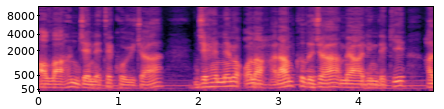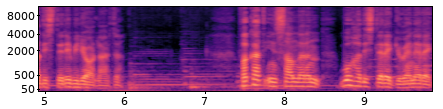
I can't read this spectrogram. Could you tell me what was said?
Allah'ın cennete koyacağı, cehennemi ona haram kılacağı mealindeki hadisleri biliyorlardı. Fakat insanların bu hadislere güvenerek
